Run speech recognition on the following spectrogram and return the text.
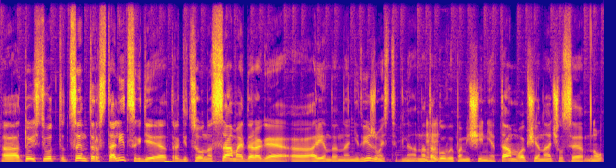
Да. А, то есть вот центр столицы, где традиционно самая дорогая а, аренда на недвижимость, для, на угу. торговые помещения, там вообще начался, ну,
